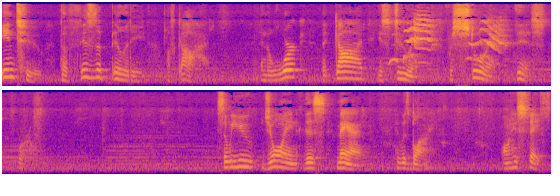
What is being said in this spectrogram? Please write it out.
into the visibility of God and the work that God is doing, restoring this world. So will you join this man who was blind on his face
